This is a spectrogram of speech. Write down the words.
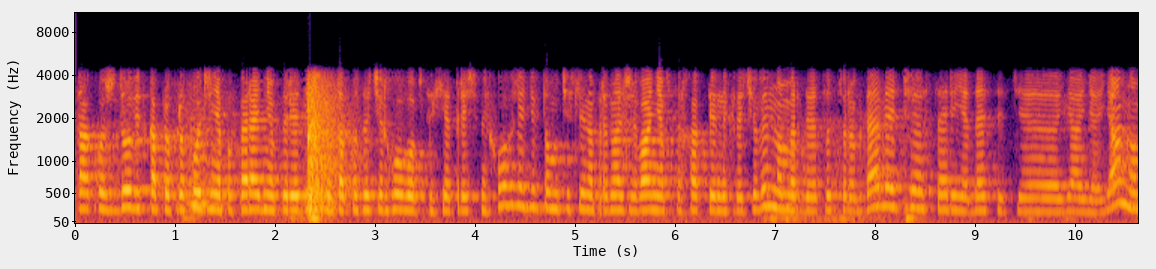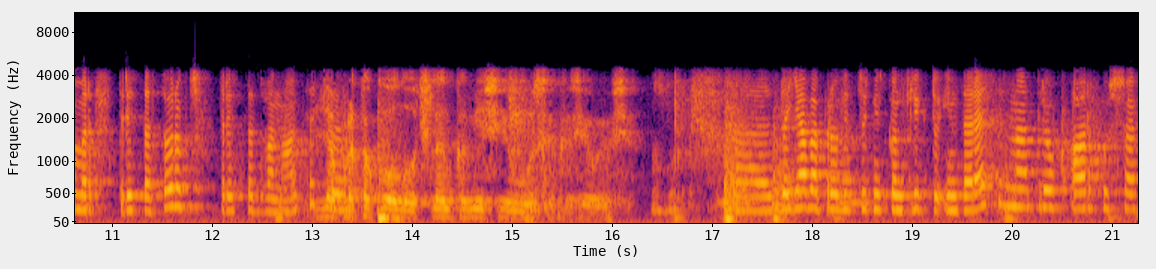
Також довідка про проходження попереднього періодичного та позачергового психіатричних оглядів, в тому числі на предмет вживання психоактивних речовин, номер 949, серія 10 е, я-я-я, номер 340-312. Для протоколу член комісії УСИК з'явився. Е, Заява про відсутність конфлікту інтересів на трьох аркушах.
